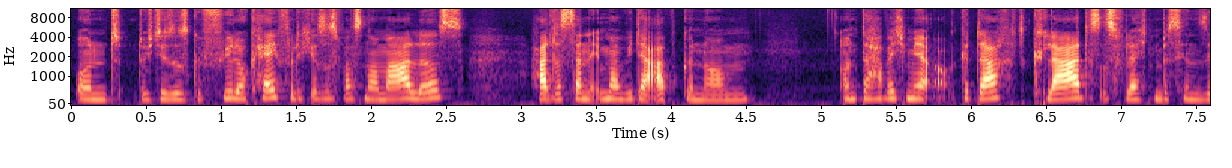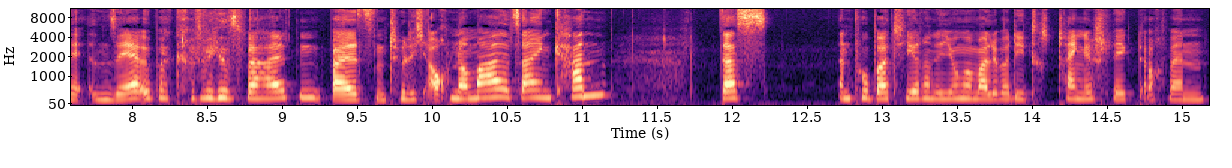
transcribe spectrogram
und durch dieses Gefühl, okay, vielleicht ist es was Normales, hat es dann immer wieder abgenommen. Und da habe ich mir gedacht, klar, das ist vielleicht ein bisschen sehr, ein sehr übergriffiges Verhalten, weil es natürlich auch normal sein kann, dass ein pubertierender Junge mal über die Stränge schlägt, auch wenn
